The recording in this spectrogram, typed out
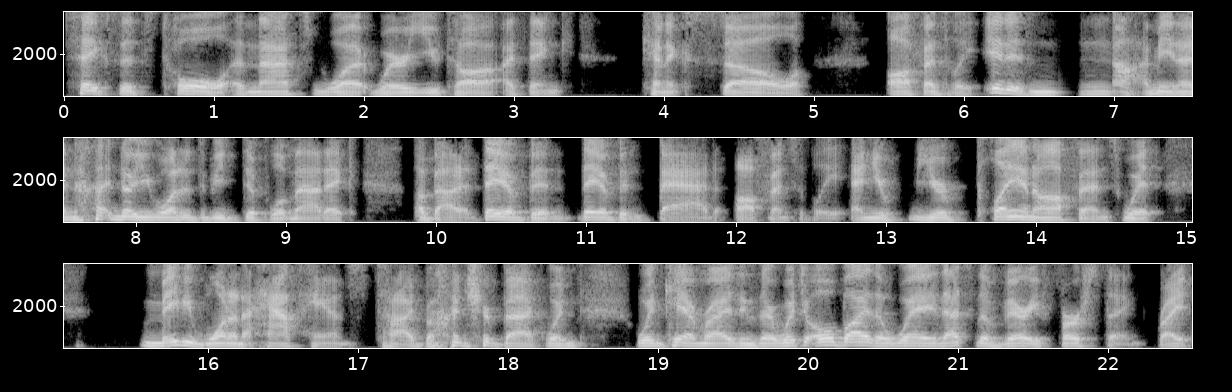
takes its toll, and that's what where Utah I think can excel offensively. It is not. I mean, I know you wanted to be diplomatic about it. They have been they have been bad offensively, and you're you're playing offense with maybe one and a half hands tied behind your back when when Cam Rising's there. Which oh by the way, that's the very first thing, right?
